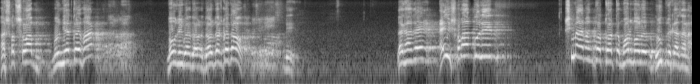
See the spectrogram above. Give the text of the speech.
আর সৎস্বভাব মঞ্জিয়াত কয় ভাগ? মৌলিক দশ দশ কত। লেখা আছে এই স্বভাবগুলির সীমা এবং তত্ত্ব অর্থ মর্মল রূপরেখা জানা,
